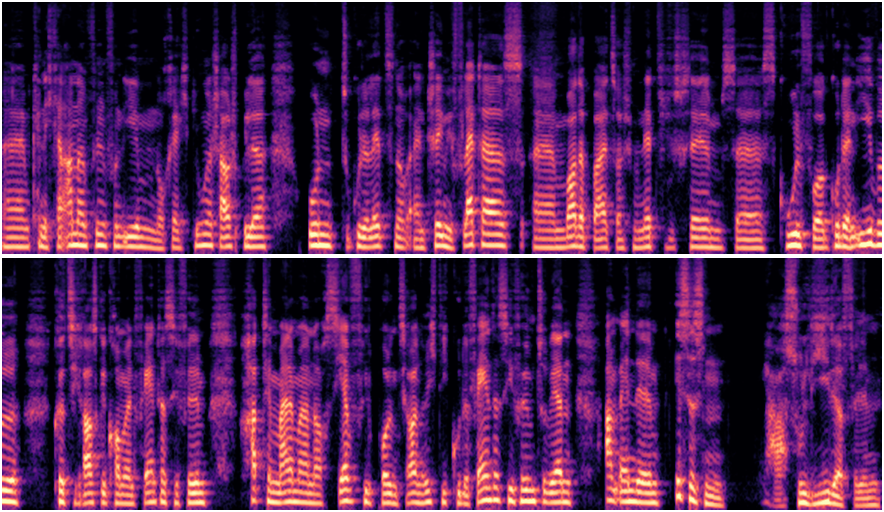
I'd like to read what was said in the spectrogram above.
äh, kenne ich keinen anderen Film von ihm, noch recht junger Schauspieler. Und zu guter Letzt noch ein Jamie Flatters, ähm, war dabei zum Beispiel Netflix-Film äh, School for Good and Evil, kürzlich rausgekommen, Fantasy-Film. Hatte meiner Meinung nach sehr viel Potenzial, ein richtig guter Fantasy-Film zu werden. Am Ende ist es ein ja, solider Film.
